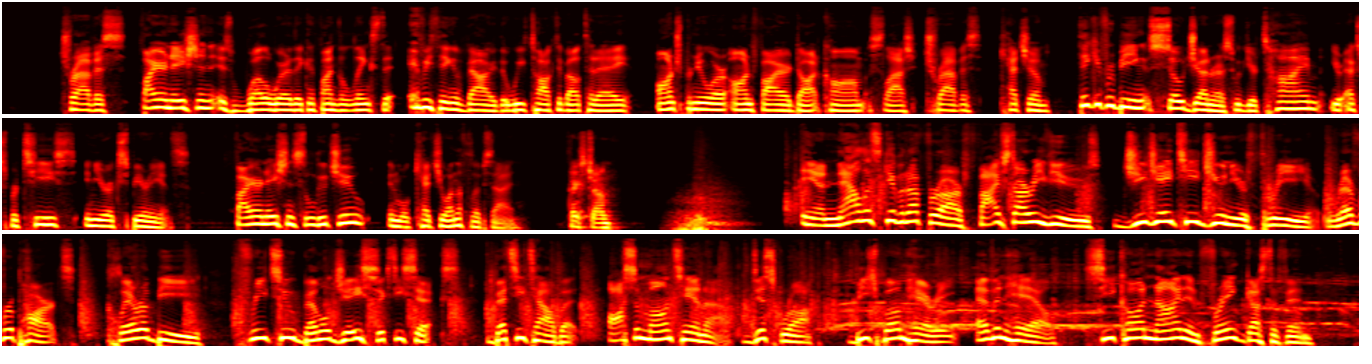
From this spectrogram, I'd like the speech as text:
Travis, Fire Nation is well aware they can find the links to everything of value that we've talked about today. Entrepreneuronfire.com slash Travis Ketchum. Thank you for being so generous with your time, your expertise, and your experience. Fire Nation salutes you, and we'll catch you on the flip side. Thanks, John. And now let's give it up for our five star reviews GJT Jr. 3, Rev Parts, Clara B, Free 2 Bemel J66, Betsy Talbot, Awesome Montana, Disc Rock, Beach Bum Harry, Evan Hale, Seacon 9, and Frank Gustafin.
